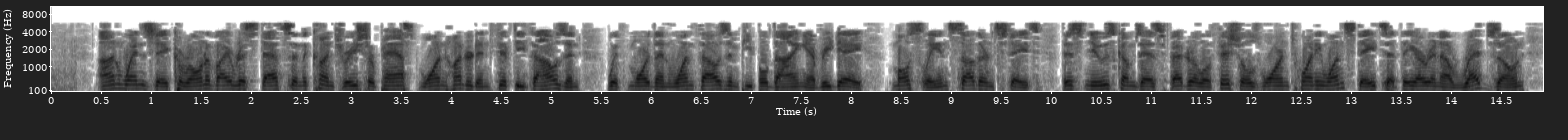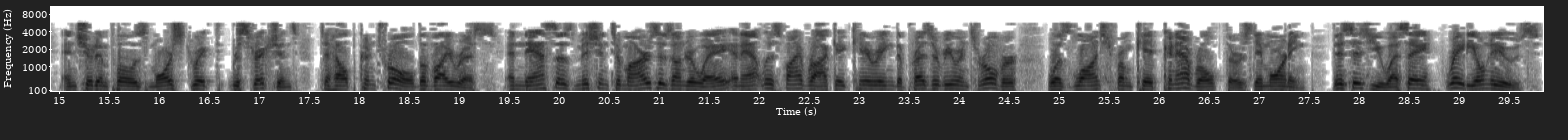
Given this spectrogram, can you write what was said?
On Wednesday, coronavirus deaths in the country surpassed 150,000, with more than 1,000 people dying every day, mostly in southern states. This news comes as federal officials warn 21 states that they are in a red zone and should impose more strict restrictions to help control the virus. And NASA's mission to Mars is underway. An Atlas V rocket carrying the Perseverance rover was launched from Cape Canaveral Thursday morning. This is USA Radio News.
